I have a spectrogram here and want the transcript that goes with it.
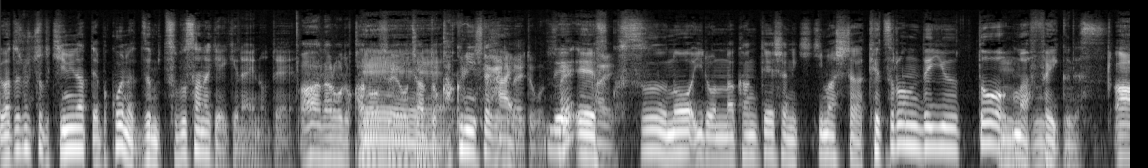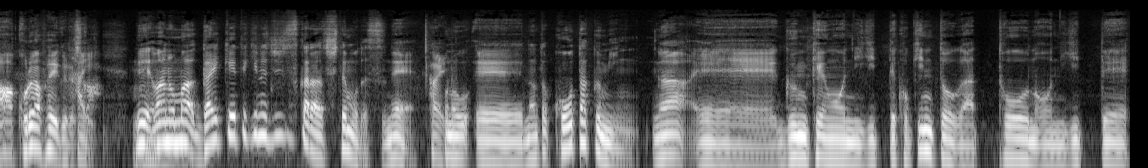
私もちょっと気になって、やっぱこういうのは全部潰さなきゃいけないので。ああ、なるほど。可能性をちゃんと確認しなきゃいけないということですね。で、えー、複数のいろんな関係者に聞きましたが、結論で言うと、まあ、フェイクです。ああ、これはフェイクですか。はい、で、あの、まあ、外形的な事実からしてもですね、はい、この、えー、なんと、江沢民が、えー、軍権を握って、胡錦涛が党のを握って、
